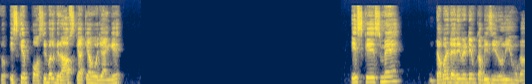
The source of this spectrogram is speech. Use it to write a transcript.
तो इसके पॉसिबल ग्राफ्स क्या क्या हो जाएँगे? इस केस में डबल डेरिवेटिव कभी ज़ीरो नहीं होगा.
